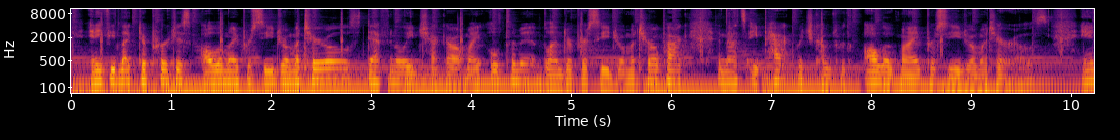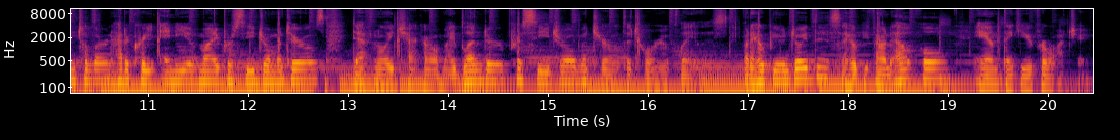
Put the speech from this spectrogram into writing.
And if you'd like to purchase all of my procedural materials, definitely check out my my Ultimate Blender Procedural Material Pack, and that's a pack which comes with all of my procedural materials. And to learn how to create any of my procedural materials, definitely check out my Blender Procedural Material Tutorial playlist. But I hope you enjoyed this, I hope you found it helpful, and thank you for watching.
